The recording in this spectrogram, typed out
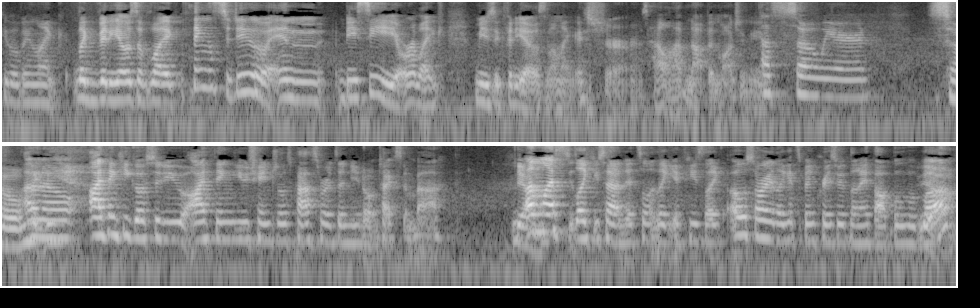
people being like like videos of like things to do in BC or like music videos and I'm like I sure as hell have not been watching these. That's so weird. so I don't maybe- know. I think he ghosted you. I think you change those passwords and you don't text him back. Yeah. Unless, like you said, it's like if he's like, "Oh, sorry, like it's been crazier than I thought." Blah blah blah. Yeah.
